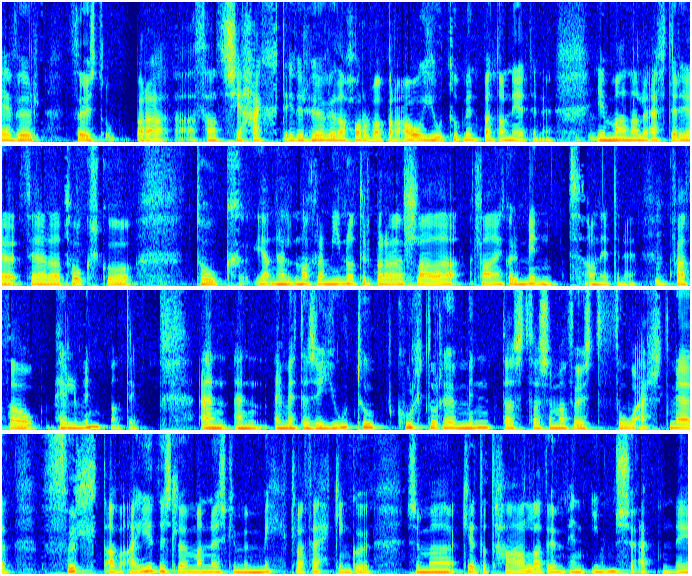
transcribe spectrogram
hefur þú veist bara að það sé hægt yfir höfuð að horfa bara á YouTube myndband á netinu. Ég man alveg eftir ég þegar það tók sko tók jafnvel nokkra mínútur bara að hlaða, hlaða einhverju mynd á netinu hvað þá heilu myndbandi. En, en einmitt þessi YouTube kultúr hefur myndast þar sem að þú veist þú ert með fullt af æðislegu mannesku með mikla þekkingu sem að geta talað um hinn ýmsu efni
